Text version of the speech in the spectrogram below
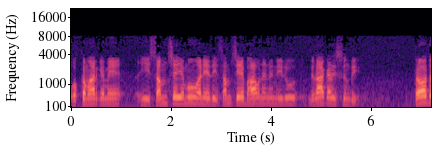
ఒక్క మార్గమే ఈ సంశయము అనేది సంశయ భావనని నిరు నిరాకరిస్తుంది. తర్వాత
